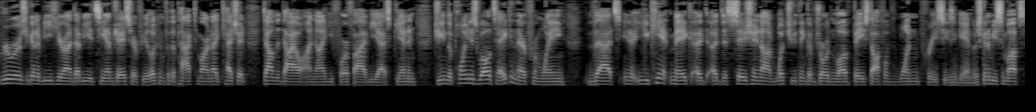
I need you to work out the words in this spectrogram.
Brewers are going to be here on WTMJ, so if you're looking for the pack tomorrow night, catch it down the dial on 94.5 ESPN. And Gene, the point is well taken there from Wayne that, you know, you can't make a, a decision on what you think of Jordan Love based off of one preseason game. There's going to be some ups,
